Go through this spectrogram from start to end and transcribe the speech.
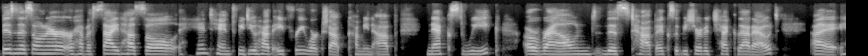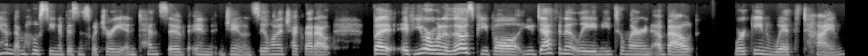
business owner or have a side hustle, hint, hint, we do have a free workshop coming up next week around this topic. So be sure to check that out. Uh, and I'm hosting a business witchery intensive in June. So you'll want to check that out. But if you are one of those people, you definitely need to learn about working with time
